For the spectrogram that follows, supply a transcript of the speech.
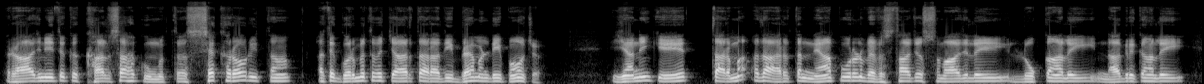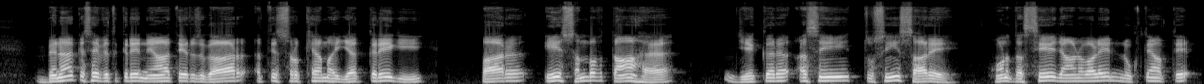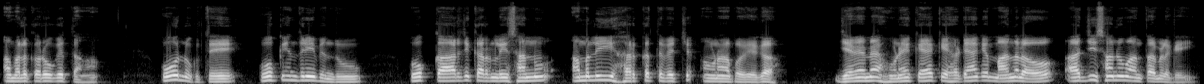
ਰਾਜਨੀਤਿਕ ਖਾਲਸਾ ਹਕੂਮਤ ਸਿੱਖ ਰਹੁ ਰੀਤਾਂ ਅਤੇ ਗੁਰਮਤਿ ਵਿਚਾਰਧਾਰਾ ਦੀ ਬ੍ਰਹਿਮੰਡੀ ਪਹੁੰਚ, ਯਾਨੀ ਕਿ ਧਰਮ ਆਧਾਰਿਤ ਨਿਆਂਪੂਰਨ ਵਿਵਸਥਾ ਜੋ ਸਮਾਜ ਲਈ, ਲੋਕਾਂ ਲਈ, ਨਾਗਰਿਕਾਂ ਲਈ ਬਿਨਾਂ ਕਿਸੇ ਵਿਤਕਰੇ ਨਿਆਂ ਤੇ ਰੁਜ਼ਗਾਰ ਅਤੇ ਸੁਰੱਖਿਆ ਮੁਹੱਈਆ ਕਰੇਗੀ, ਪਰ ਇਹ ਸੰਭਵ ਤਾਂ ਹੈ, ਜੇਕਰ ਅਸੀਂ ਤੁਸੀਂ ਸਾਰੇ ਹੁਣ ਦੱਸੇ ਜਾਣ ਵਾਲੇ ਨੁਕਤਿਆਂ ਉੱਤੇ ਅਮਲ ਕਰੋਗੇ ਤਾਂ। ਉਹ ਨੁਕਤੇ, ਉਹ ਕੇਂਦਰੀ ਬਿੰਦੂ, ਉਹ ਕਾਰਜ ਕਰਨ ਲਈ ਸਾਨੂੰ ਅਮਲੀ ਹਰਕਤ ਵਿੱਚ ਆਉਣਾ ਪਵੇਗਾ। ਜਿਵੇਂ ਮੈਂ ਹੁਣੇ ਕਹਿ ਕੇ ਹਟਿਆ ਕਿ ਮੰਨ ਲਓ, ਅੱਜ ਹੀ ਸਾਨੂੰ ਮਾਨਤਾ ਮਿਲ ਗਈ।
